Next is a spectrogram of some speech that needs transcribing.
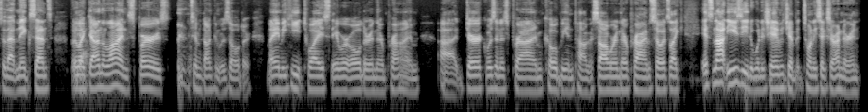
So that makes sense. But yeah. like down the line, Spurs, Tim Duncan was older. Miami Heat twice, they were older in their prime. Uh, Dirk was in his prime. Kobe and Pau Gasol were in their prime. So it's like it's not easy to win a championship at 26 or under. And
